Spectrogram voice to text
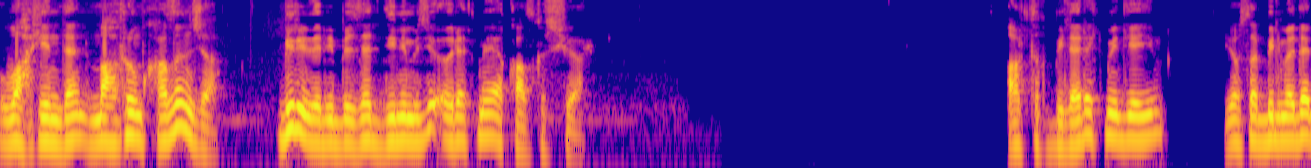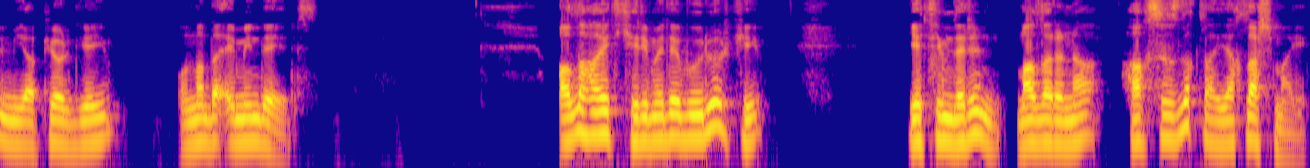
vahyinden mahrum kalınca birileri bize dinimizi öğretmeye kalkışıyor. Artık bilerek mi diyeyim, yoksa bilmeden mi yapıyor diyeyim, ondan da emin değiliz. Allah ayet-i kerimede buyuruyor ki, yetimlerin mallarına haksızlıkla yaklaşmayın.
